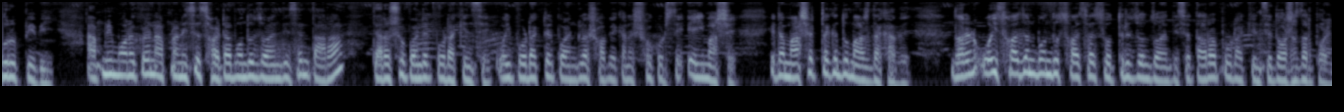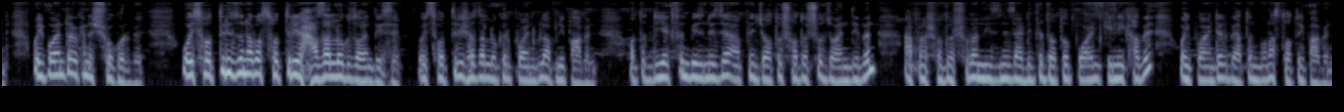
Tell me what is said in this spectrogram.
group PB আপনি মনে করেন আপনার নিচে ছয়টা বন্ধু জয়েন দিয়েছেন, তারা তেরোশো পয়েন্টের প্রোডাক্ট কিনছে। ওই প্রোডাক্টের পয়েন্টগুলো সব এখানে শো করছে এই মাসে। এটা মাসেরটা কিন্তু মাস দেখাবে। ধরেন ওই ছয়জন বন্ধু ছয় ছয় ছত্রিশ জন জয়েন দিচ্ছে তারাও প্রোডাক্ট কিনছে দশ হাজার পয়েন্ট ওই পয়েন্টটা ওখানে শো করবে। ওই ছত্রিশ জন আবার ছত্রিশ হাজার লোক জয়েন দিছে। ওই ছত্রিশ হাজার লোকের পয়েন্টগুলো আপনি পাবেন। অর্থাৎ ডিএক্সএন বিজনেসে আপনি যত সদস্য জয়েন দিবেন, আপনার সদস্যরা নিজ নিজ আইডিতে যত পয়েন্ট কিনে খাবে, ওই পয়েন্টের বেতন বোনাস ততই পাবেন।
